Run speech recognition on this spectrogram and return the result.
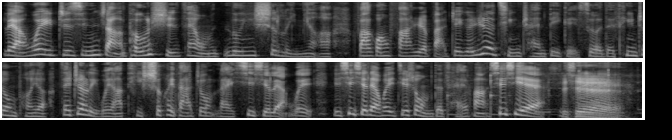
两位执行长，同时在我们录音室里面啊发光发热，把这个热情传递给所有的听众朋友。在这里，我要替社会大众来谢谢两位，也谢谢两位接受我们的采访，谢谢，谢谢。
